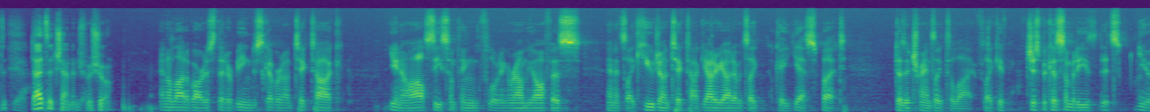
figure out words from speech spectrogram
th- Yeah, that's a challenge yeah. for sure. and a lot of artists that are being discovered on TikTok. You know, I'll see something floating around the office, and it's like huge on TikTok, yada yada. It's like, okay, yes, but does it translate to live? Like, if just because somebody's it's you know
